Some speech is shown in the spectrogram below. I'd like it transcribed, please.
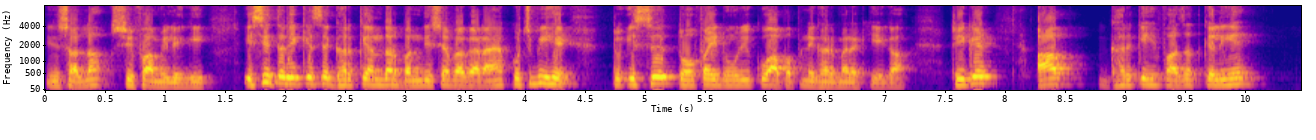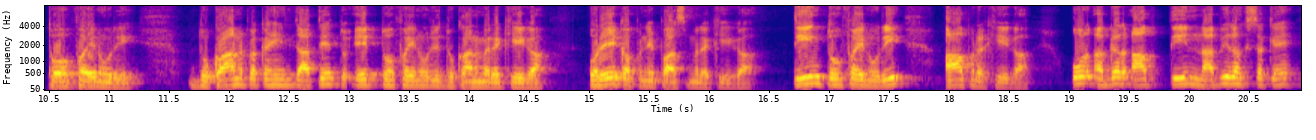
इनशाला शिफा मिलेगी। इसी तरीके से घर के अंदर बंदिशें वगैरह हैं, कुछ भी है तो इस तोहफा नूरी को आप अपने घर में रखिएगा। ठीक है? आप घर की हिफाजत के लिए तोहफा नूरी दुकान पर कहीं जाते हैं तो एक तोहफा नूरी दुकान में रखिएगा। और एक अपने पास में रखिएगा। तीन तोहफा नूरी आप रखिएगा। और अगर आप तीन ना भी रख सकें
